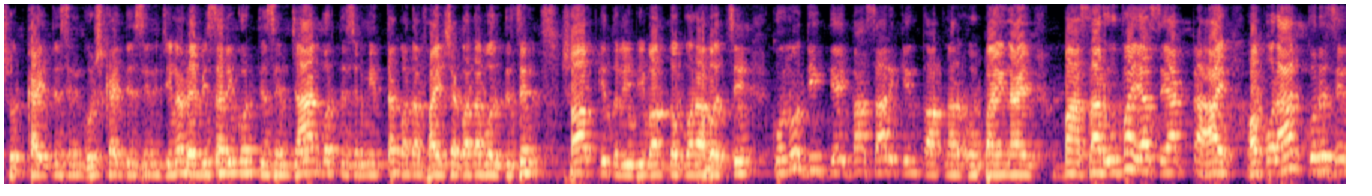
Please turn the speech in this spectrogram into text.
সুদ খাইতেছেন, ঘুষ খাইতেছেন, জিনা ব্যবিচারি করতেছেন, যা করতেছেন, মিথ্যা কথা ফাইসা কথা বলতেছেন, সব কিন্তু লিপিবদ্ধ করা হচ্ছে। কোন দিক দিয়ে বাঁচার কিন্তু আপনার উপায় নাই। বাঁচার উপায় আছে একটা একটাই, অপরাধ করেছেন,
